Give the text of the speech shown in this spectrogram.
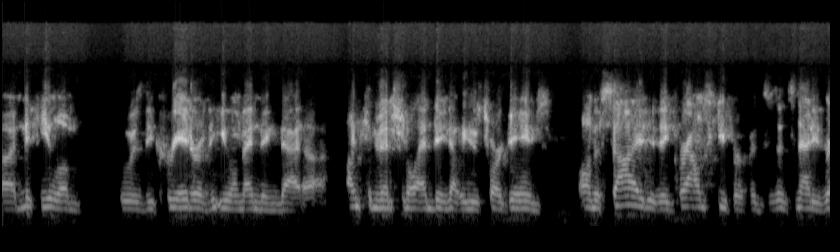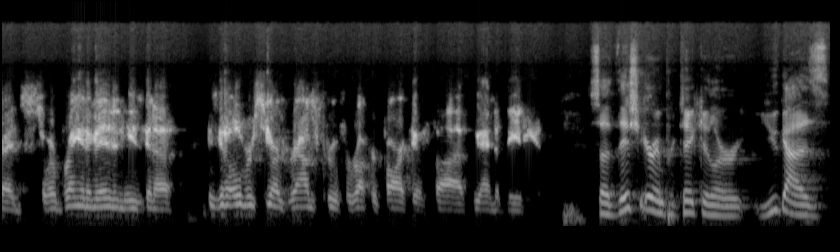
uh, Nick Elam, who is the creator of the Elam ending, that uh, unconventional ending that we use to our games, on the side is a groundskeeper for the Cincinnati Reds. So we're bringing him in, and he's gonna he's gonna oversee our grounds crew for Rucker Park if, uh, if we end up needing it. So this year in particular, you guys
